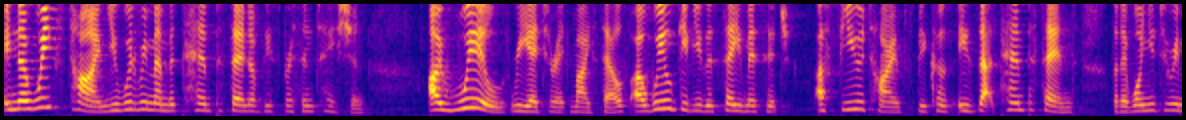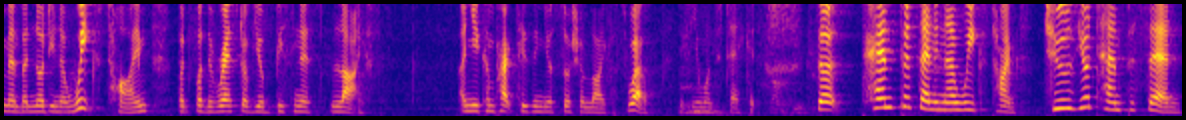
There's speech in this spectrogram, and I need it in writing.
In a week's time, you will remember 10% of this presentation. I will reiterate myself, I will give you the same message a few times because it's that 10% that I want you to remember not in a week's time, but for the rest of your business life. And you can practice in your social life as well if you want to take it. So 10% in a week's time. Choose your 10%.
